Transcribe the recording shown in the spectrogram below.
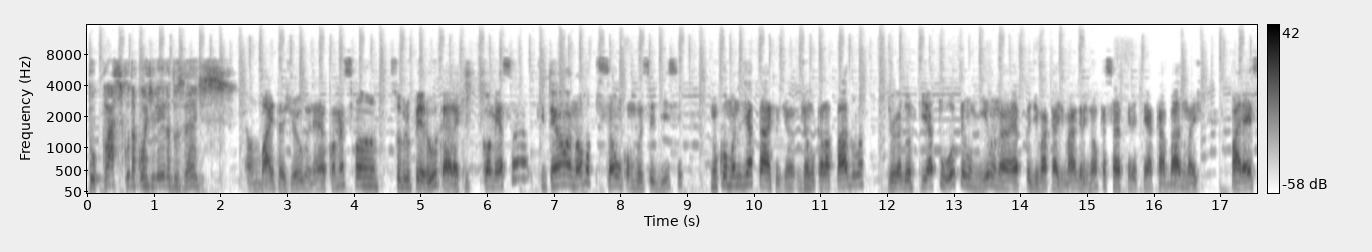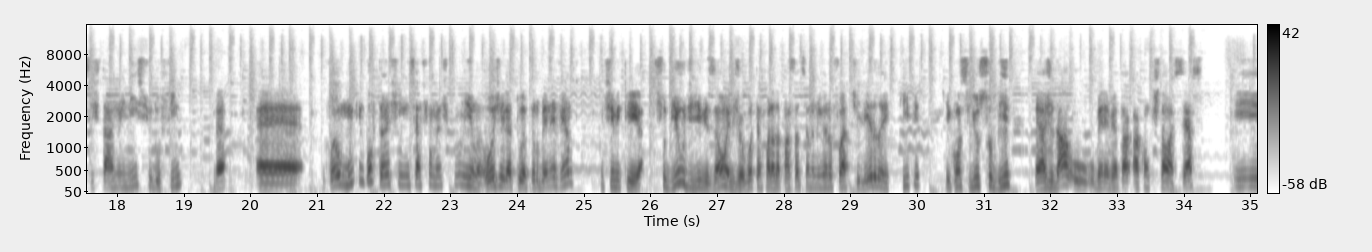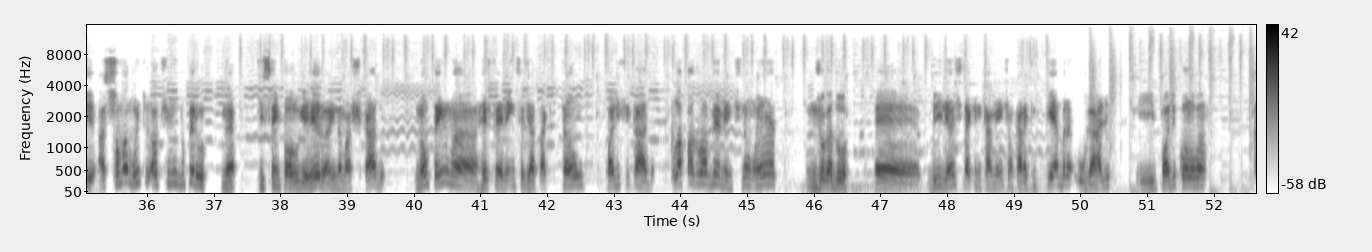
do clássico da Cordilheira dos Andes, é um baita jogo, né? Começa falando sobre o Peru, cara, que começa que tem uma nova opção, como você disse, no comando de ataque. O Gianluca Lapadula, jogador que atuou pelo Milan na época de vacas magras, não que essa época ainda tenha acabado, mas parece estar no início do fim, né? É, foi muito importante em certos momentos para o Milan. Hoje ele atua pelo Benevento, um time que subiu de divisão, ele jogou temporada passada, se não me engano, foi artilheiro da equipe e conseguiu subir é, ajudar o, o Benevento a, a, conquistar o acesso e soma muito ao time do Peru, né? Que sem Paulo Guerreiro, ainda machucado, não tem uma referência de ataque tão qualificada. O Lapadula, obviamente, não é um jogador é, brilhante tecnicamente, é um cara que quebra o galho e pode colaborar,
